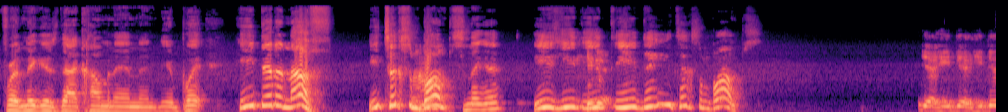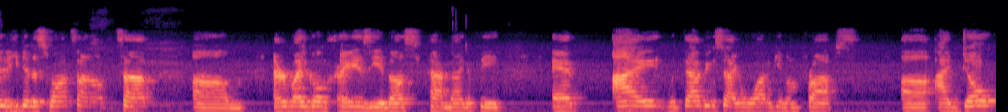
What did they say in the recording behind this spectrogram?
for niggas that coming in, and but he did enough. He took some Mhm. bumps, nigga. He he He he, did. he, did. he took some bumps. Yeah, he did. He did. He did a swanton off the top. Um, everybody's going crazy about Pat McAfee, and I, with that being said, I want to give him props. Uh, I don't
